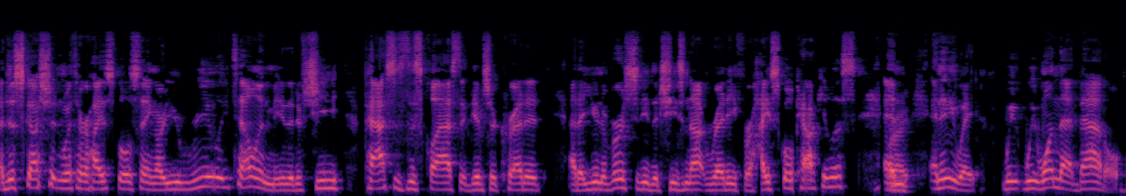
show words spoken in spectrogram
a discussion with her high school saying, Are you really telling me that if she passes this class that gives her credit at a university that she's not ready for high school calculus? And right. and anyway, we, we won that battle.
